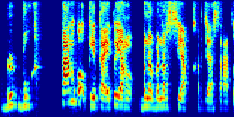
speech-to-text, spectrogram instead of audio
bukan kok kita itu yang benar-benar siap kerja 100%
